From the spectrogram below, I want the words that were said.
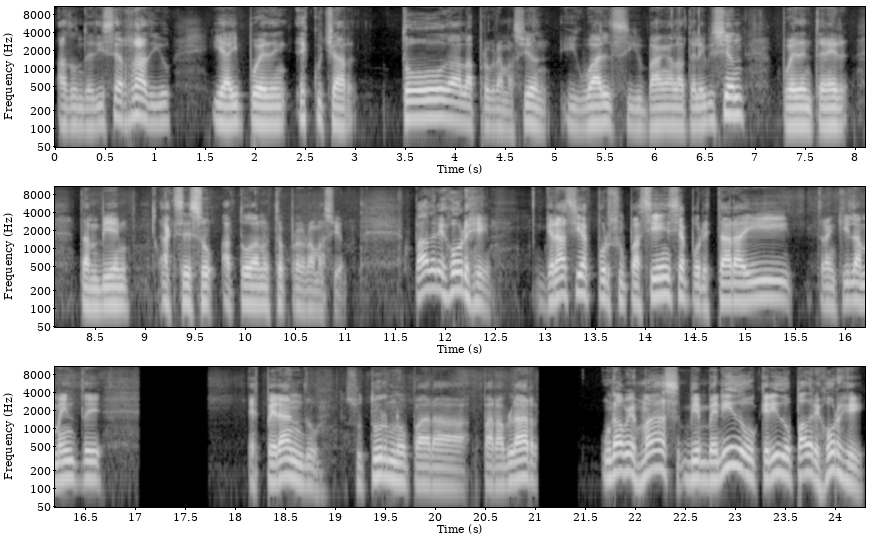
a donde dice radio y ahí pueden escuchar toda la programación. Igual si van a la televisión, pueden tener también acceso a toda nuestra programación. Padre Jorge, gracias por su paciencia, por estar ahí tranquilamente esperando su turno para, para hablar. Una vez más, bienvenido, querido Padre Jorge.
